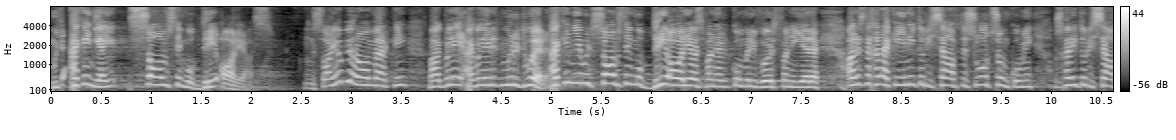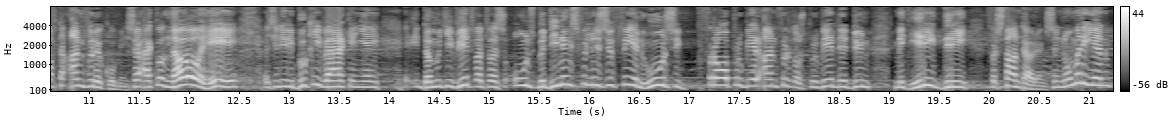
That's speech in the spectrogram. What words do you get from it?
moet ek en jy saamstem op drie areas. Dit staan nie op jou raamwerk nie, maar ek wil ek wil hê dit moet dit hoor. Ek en jy moet saamstem op drie areas wanneer dit kom by die woord van die Here. Anders dan gaan ek en jy nie tot dieselfde slotsom kom nie. Ons gaan nie tot dieselfde antwoorde kom nie. So ek wil nou al hê as jy deur die boekie werk en jy dan moet jy weet wat was ons bedieningsfilosofie en hoe ons die vrae probeer antwoord. Ons probeer dit doen met hierdie drie verstandhoudings. So nommer 1,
